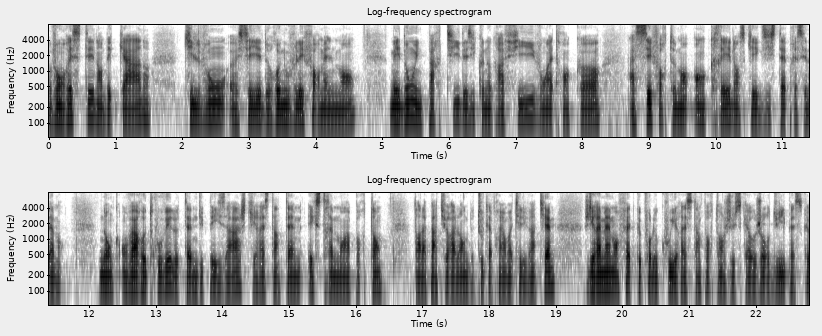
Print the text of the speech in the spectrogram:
vont rester dans des cadres qu'ils vont essayer de renouveler formellement, mais dont une partie des iconographies vont être encore assez fortement ancrées dans ce qui existait précédemment. Donc on va retrouver le thème du paysage, qui reste un thème extrêmement important dans la peinture à l'angle de toute la première moitié du XXe. Je dirais même en fait que pour le coup il reste important jusqu'à aujourd'hui parce que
